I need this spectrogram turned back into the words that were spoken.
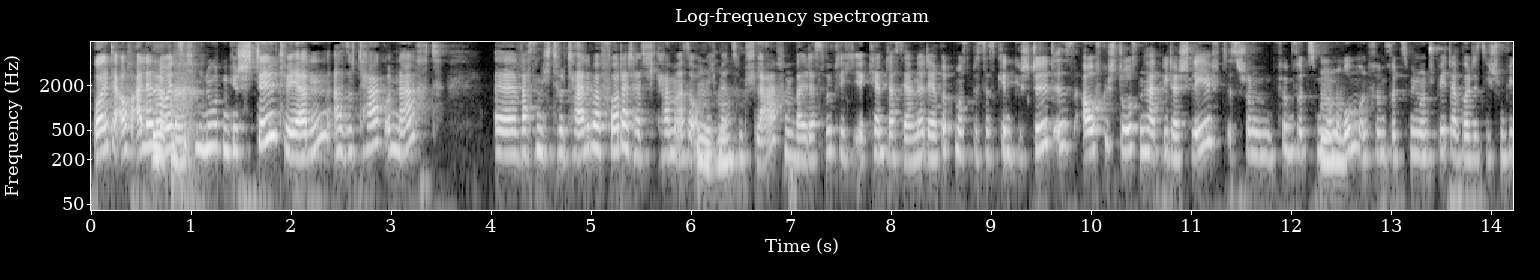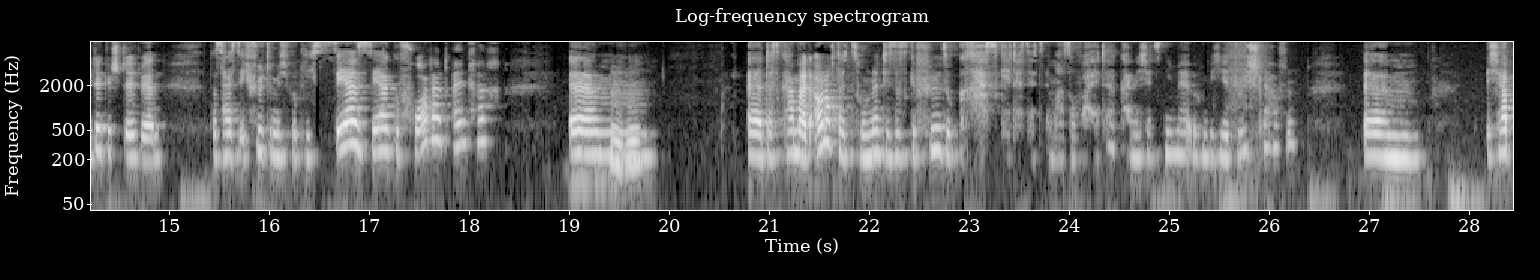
wollte auch alle 90 Minuten gestillt werden, also Tag und Nacht, äh, was mich total überfordert hat. Ich kam also auch mhm. nicht mehr mhm. zum Schlafen, weil das wirklich, ihr kennt das ja, ne? Der Rhythmus, bis das Kind gestillt ist, aufgestoßen hat, wieder schläft, ist schon 45 Minuten mhm. rum und 45 Minuten später wollte sie schon wieder gestillt werden. Das heißt, ich fühlte mich wirklich sehr, sehr gefordert einfach. Ähm, mhm äh, das kam halt auch noch dazu, ne? Dieses Gefühl, so krass, geht das jetzt immer so weiter? Kann ich jetzt nie mehr irgendwie hier durchschlafen? Ähm, ich habe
